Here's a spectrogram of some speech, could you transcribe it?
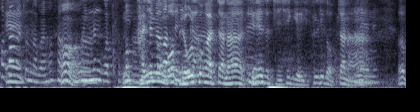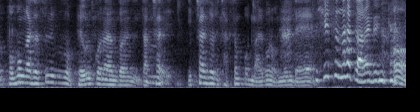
화상을 예. 줬나 봐요. 화상. 어. 뭐 있는 것처럼. 막 있을 다니면 것뭐 같으니까. 배울 것 같잖아. 네. 길에서 지식이 있을 리가 없잖아. 네네. 어, 법원 가서 쓰고 배울 거라는 건 낙찰, 입찰서류 작성법 말고는 없는데. 실수는 하지 말아야 되니까. 어,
